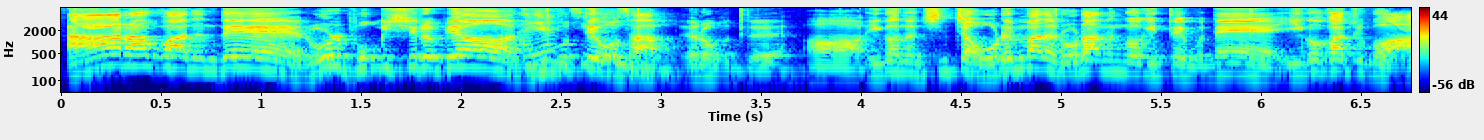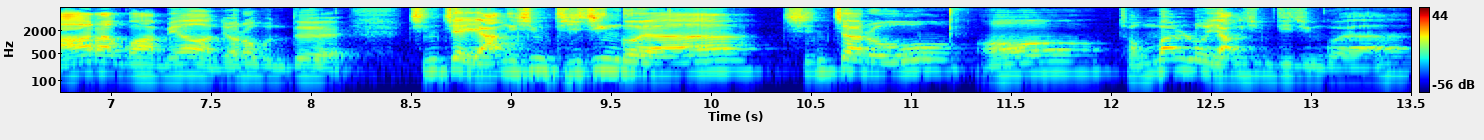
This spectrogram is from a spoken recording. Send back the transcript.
아라고 하는데 롤 보기 싫으면 과연 2부 때 지금이? 오삼 여러분들. 어 이거는 진짜 오랜만에 롤 하는 거기 때문에 이거 가지고 아라고 하면 여러분들 진짜 양심 뒤진 거야. 진짜로. 어 정말로 양심 뒤진 거야.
